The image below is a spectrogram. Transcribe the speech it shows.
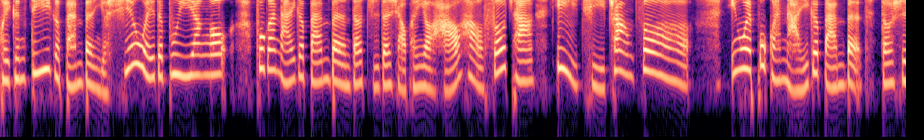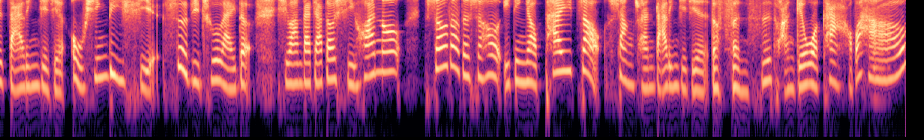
会跟第一个版本有些微的不一样哦。不管哪一个版本，都值得小朋友好好收藏，一起创作。因为不管哪一个版本，都是达伶姐姐呕心沥血设计出来的，希望大家都喜欢哦。收到的时候一定要拍照上传达伶姐姐的粉丝团给我看，好不好？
